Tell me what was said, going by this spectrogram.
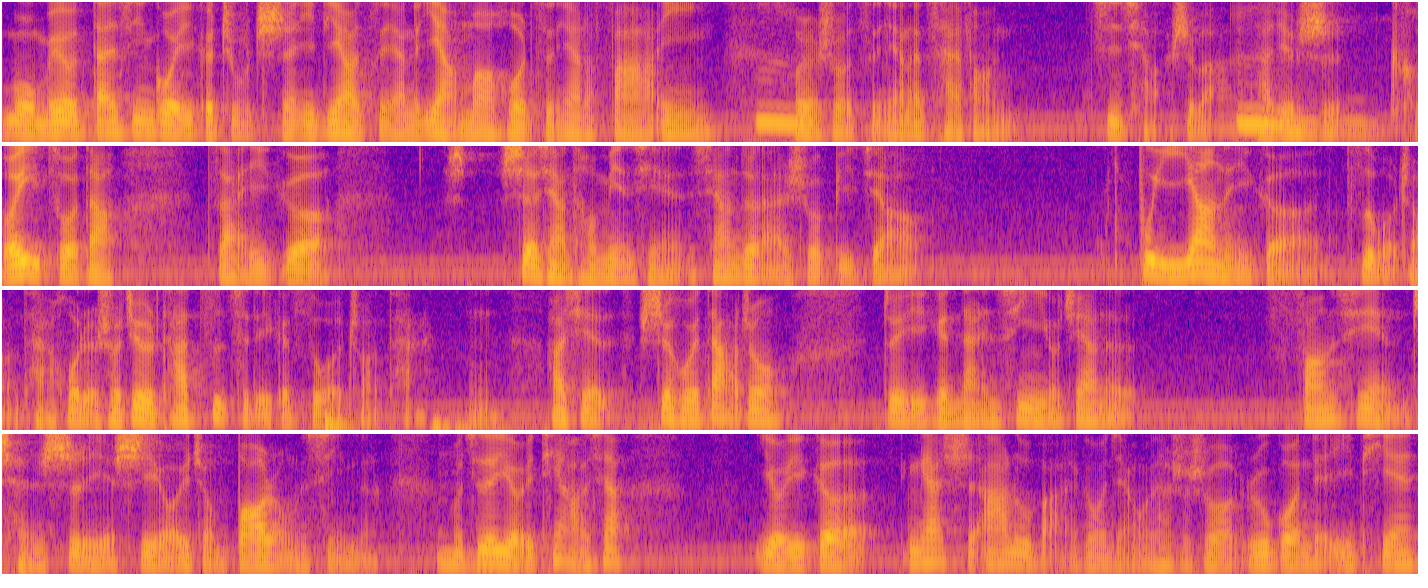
我没有担心过一个主持人一定要怎样的样貌或者怎样的发音，嗯或者说怎样的采访技巧，是吧？嗯他就是可以做到在一个摄摄像头面前相对来说比较不一样的一个自我状态，或者说就是他自己的一个自我状态。嗯，而且社会大众对一个男性有这样的方向城市也是有一种包容性的。我记得有一天好像有一个应该是阿路吧跟我讲过，他是说如果哪一天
